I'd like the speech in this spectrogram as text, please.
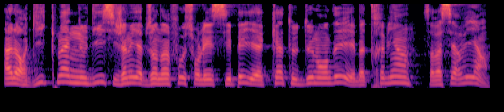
Alors, Geekman nous dit si jamais il y a besoin d'infos sur les SCP, il n'y a qu'à te demander. Eh bah, très bien, ça va servir.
